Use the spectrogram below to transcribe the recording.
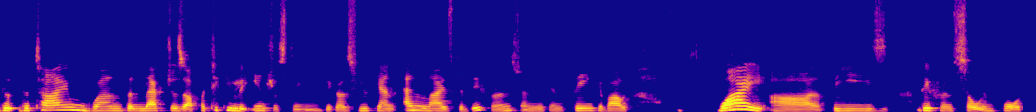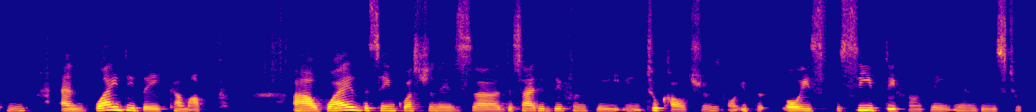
the, the time when the lectures are particularly interesting because you can analyze the difference and you can think about why are these differences so important and why did they come up? Uh, why the same question is uh, decided differently in two cultures or, or is perceived differently in these two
